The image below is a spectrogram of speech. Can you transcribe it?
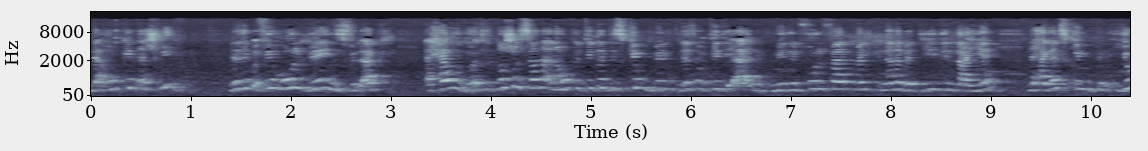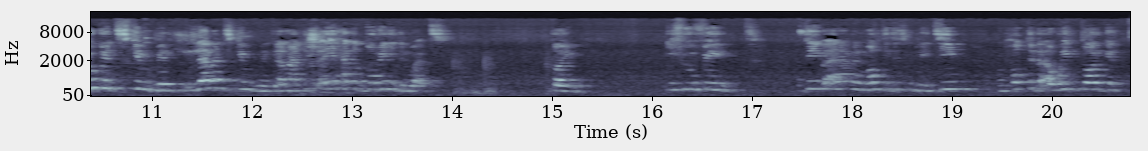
لا ممكن أشويه. لازم يبقى فيه whole grains في الأكل. أحاول دلوقتي 12 سنة أنا ممكن ابتدي أدي skim milk لازم أبتدي أقلب من ال full fat milk اللي أنا بديه للعيان لحاجات skim yogurt skim milk لبن skim milk أنا ما عنديش أي حاجة تضرني دلوقتي. طيب if you failed هتيجي بقى نعمل multidisciplinary team ونحط بقى weight target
